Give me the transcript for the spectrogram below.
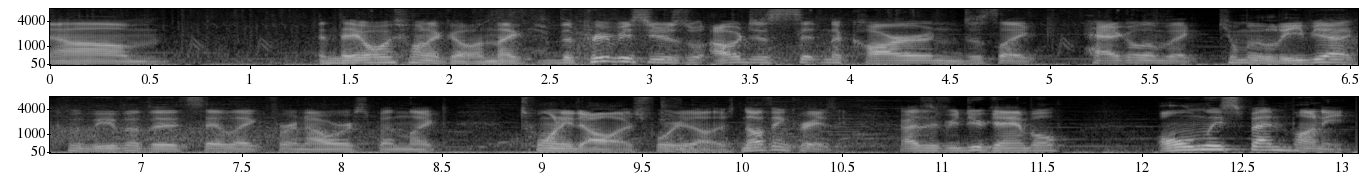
Um, and they always want to go. And like the previous years, I would just sit in the car and just like haggle them, like, can we leave yet? Can we leave? It? They'd say like for an hour, spend like $20, $40, nothing crazy. Guys, if you do gamble, only spend money.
